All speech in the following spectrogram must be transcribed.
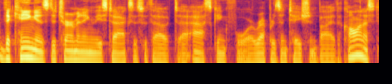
the king is determining these taxes without uh, asking for representation by the colonists.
